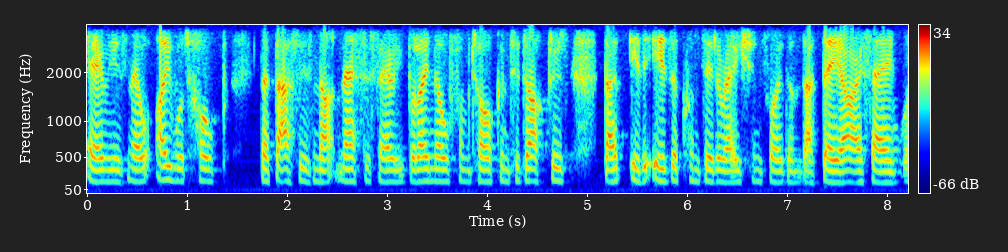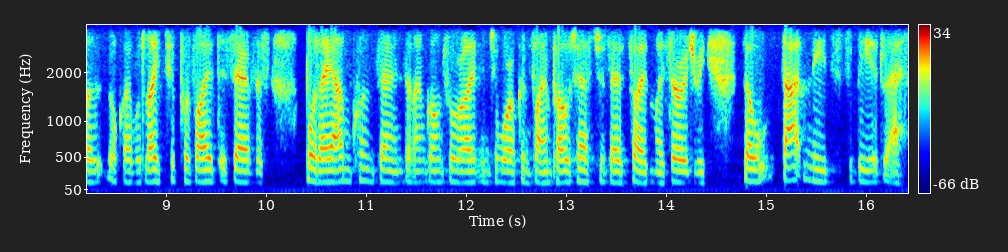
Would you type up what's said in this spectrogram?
areas. Now, I would hope that that is not necessary. But I know from talking to doctors that it is a consideration for them that they are saying, well, look, I would like to provide the service, but I am concerned that I'm going to arrive into work and find protesters outside my surgery. So that needs to be addressed.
